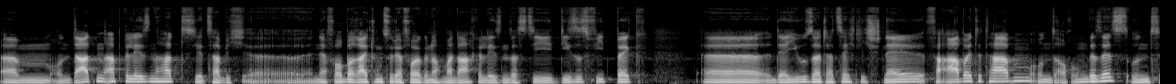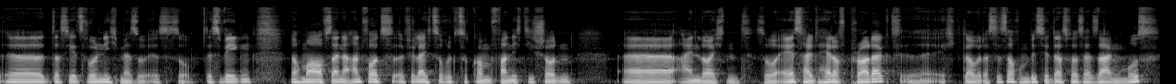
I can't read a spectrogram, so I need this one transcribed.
ähm, und Daten abgelesen hat. Jetzt habe ich äh, in der Vorbereitung zu der Folge nochmal nachgelesen, dass die dieses Feedback äh, der User tatsächlich schnell verarbeitet haben und auch umgesetzt und äh, das jetzt wohl nicht mehr so ist. So, deswegen nochmal auf seine Antwort äh, vielleicht zurückzukommen, fand ich die schon äh, einleuchtend. So, er ist halt Head of Product. Äh, ich glaube, das ist auch ein bisschen das, was er sagen muss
